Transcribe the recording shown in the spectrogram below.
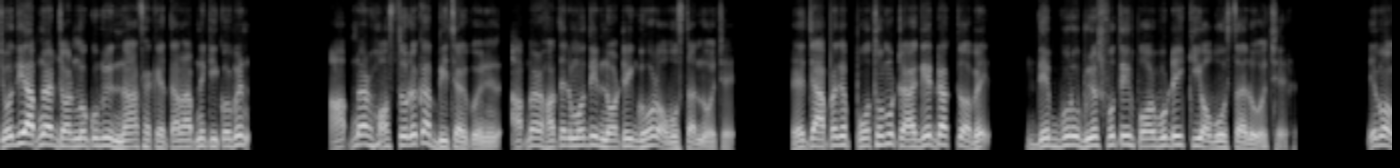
যদি আপনার জন্মকুণ্ডলী না থাকে, তাহলে আপনি কি করবেন? আপনার হস্তরেখা বিচার করে নিন। আপনার হাতের মধ্যে নটি গ্রহর অবস্থান রয়েছে। যে আপনাকে প্রথম টার্গেট রাখতে হবে দেবগুরু বৃহস্পতির পর্বটি কি অবস্থায় রয়েছে? এবং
